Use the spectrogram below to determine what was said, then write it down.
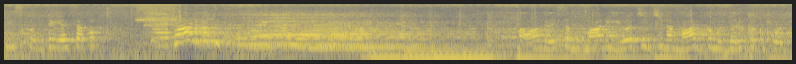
తీసుకుంటే తీర్చుకుంటాయా తీసుకుంటే ఆవేశము మాని యోచించిన మార్గము దొరకకపోదు.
